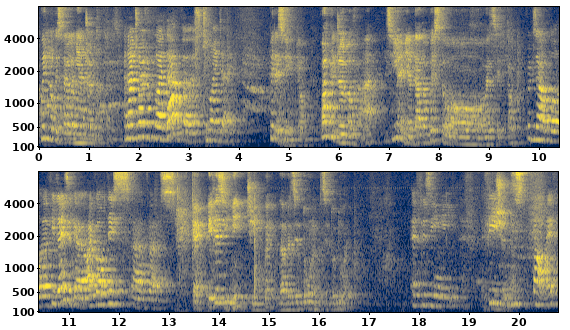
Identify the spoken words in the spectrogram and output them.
quello che sarà la mia giornata. and I try to apply that verse to my day. Per esempio, qualche giorno fa il Signore mi ha dato questo versetto, For example, a few days ago I got this uh, verse, che è Efesini 5, dal versetto 1 al versetto 2. Ephesini, Ephesians 5 and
